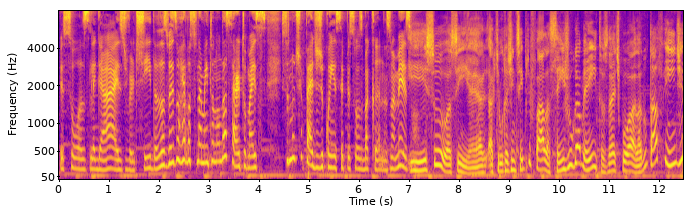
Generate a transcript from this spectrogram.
pessoas legais, divertidas? Às vezes o relacionamento não dá certo, mas isso não te impede de conhecer pessoas bacanas, não é mesmo? Isso, assim, é aquilo que a gente sempre fala, sem julgamentos, né? Tipo, ó, ela não tá afim de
